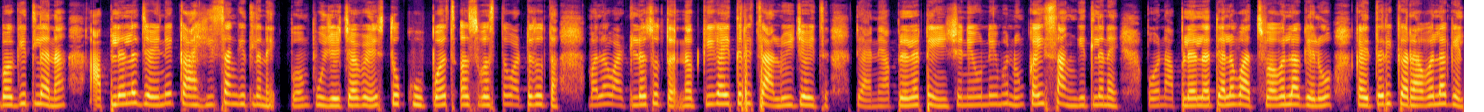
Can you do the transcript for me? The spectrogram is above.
बघितलं ना आपल्याला जयने काहीच सांगितलं नाही पण पूजेच्या वेळेस तो खूपच अस्वस्थ वाटत होता. मला वाटलंच होतं नक्की काहीतरी चालू आहे जयचं. त्याने आपल्याला टेन्शन येऊ नये म्हणून काही सांगितलं नाही पण आपल्याला त्याला वाचवावं लागेल हो काहीतरी करावं लागेल.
